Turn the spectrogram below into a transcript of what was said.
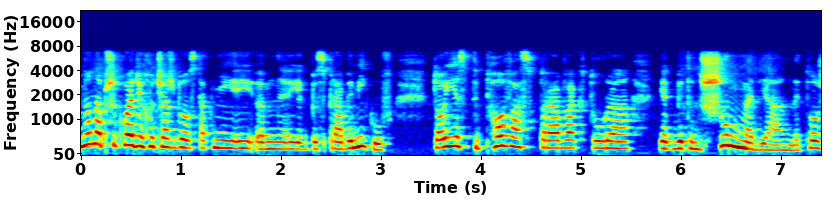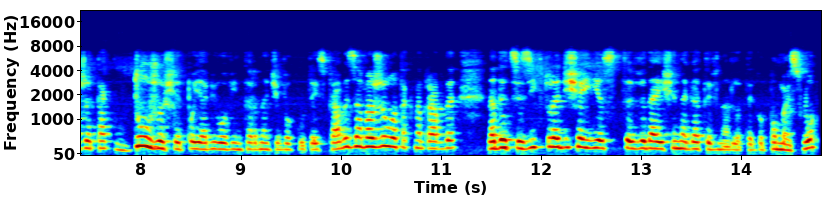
No na przykładzie chociażby ostatniej jakby sprawy Mików. To jest typowa sprawa, która jakby ten szum medialny, to, że tak dużo się pojawiło w internecie wokół tej sprawy, zaważyło tak naprawdę na decyzji, która dzisiaj jest, wydaje się, negatywna dla tego pomysłu,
